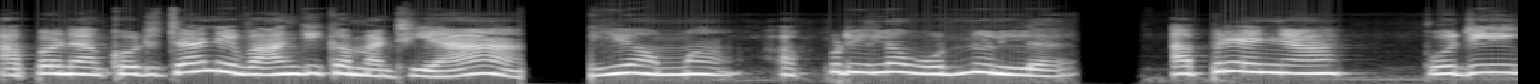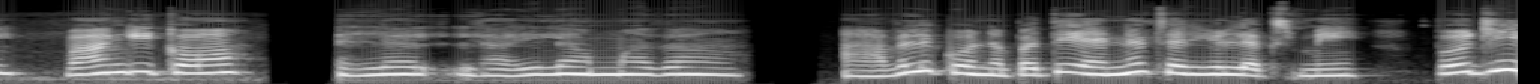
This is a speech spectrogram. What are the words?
அப்ப நான் கொடுத்தா நீ வாங்கிக்க மாட்டியா? ஐயோ அம்மா அப்படிலாம் ஒண்ணும் இல்ல. அப்புறம் என்ன? புடி வாங்கிக்கோ. இல்ல லைலா அம்மா தான். அவளுக்கு உன்னை பத்தி என்ன தெரியும் லக்ஷ்மி? புடி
